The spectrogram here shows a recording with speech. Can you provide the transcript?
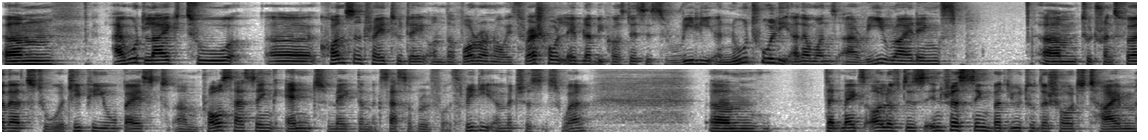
Um, I would like to uh, concentrate today on the Voronoi threshold labeler because this is really a new tool. The other ones are rewritings um, to transfer that to a GPU based um, processing and make them accessible for 3D images as well. Um, that makes all of this interesting, but due to the short time,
